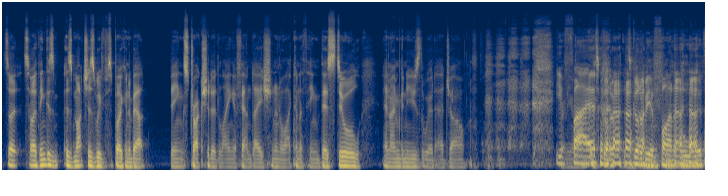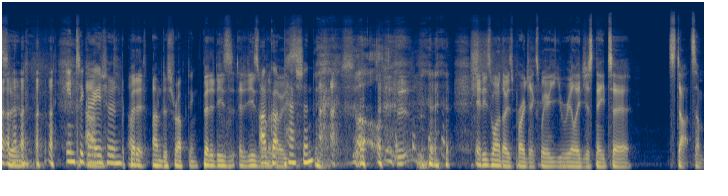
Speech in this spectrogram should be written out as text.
So, so I think as as much as we've spoken about being structured and laying a foundation and all that kind of thing, there's still, and I'm going to use the word agile. You're fired. It's got to, it's got to be a finable word soon. Integration. But it, I'm disrupting. but it is, it is one I've of got those. passion. it is one of those projects where you really just need to start some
